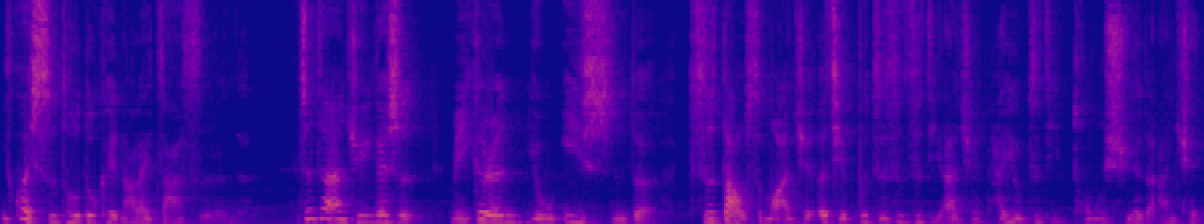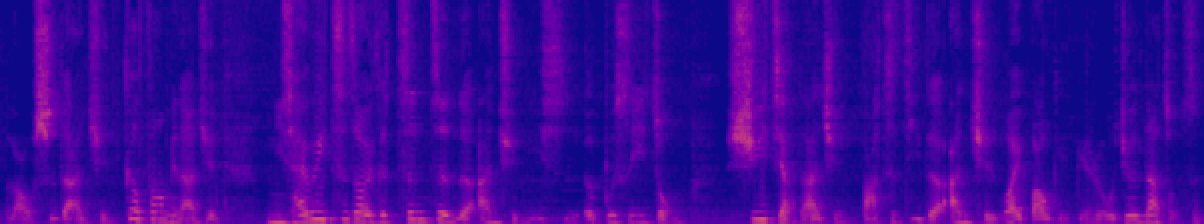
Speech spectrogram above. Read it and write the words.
一块石头都可以拿来砸死人的。真正安全应该是每个人有意识的知道什么安全，而且不只是自己安全，还有自己同学的安全、老师的安全、各方面的安全，你才会制造一个真正的安全意识，而不是一种虚假的安全，把自己的安全外包给别人。我觉得那种是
